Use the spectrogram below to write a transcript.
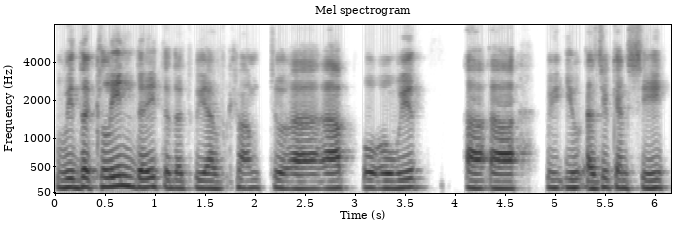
with the clean data that we have come to uh, up with, uh, uh, we, you, as you can see,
